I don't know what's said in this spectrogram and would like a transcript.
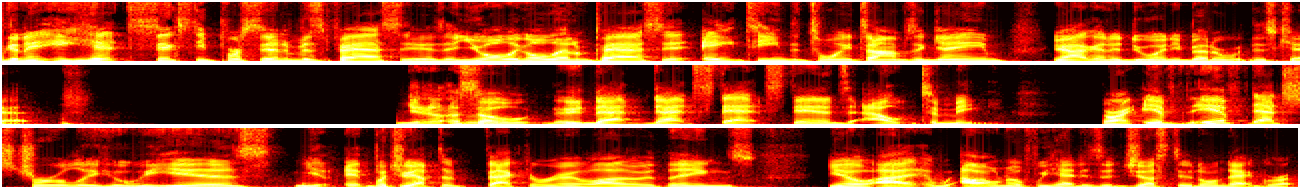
going to hit 60% of his passes, and you only going to let him pass it 18 to 20 times a game. You're not going to do any better with this cat. yeah, so that that stat stands out to me. Right? If if that's truly who he is, you eh, but you have to factor in a lot of things. You know, I I don't know if we had his adjusted on that gra-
